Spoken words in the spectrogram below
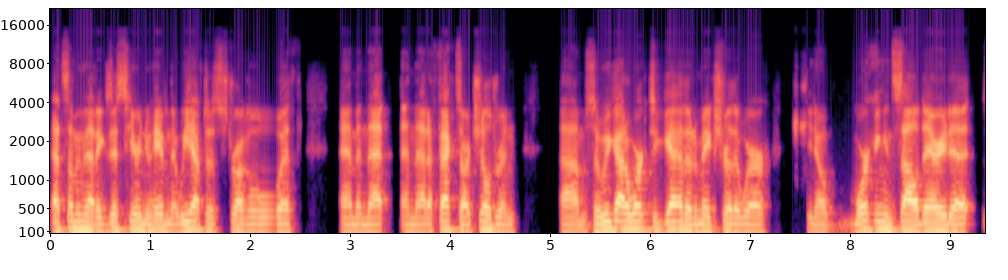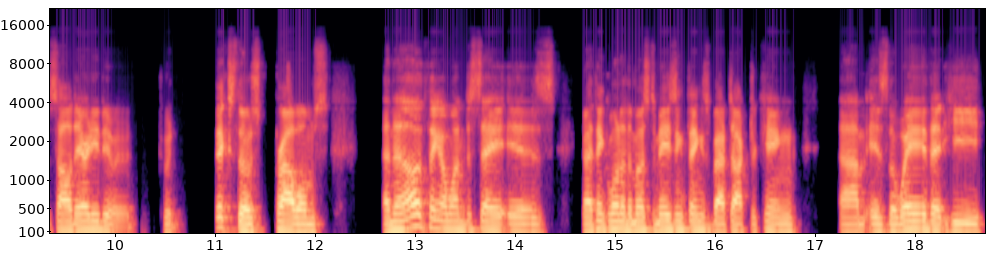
that's something that exists here in new haven that we have to struggle with um, and that and that affects our children um, so we got to work together to make sure that we're, you know, working in solidarity to solidarity to, to fix those problems. And another thing I wanted to say is, I think one of the most amazing things about Dr. King um, is the way that he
